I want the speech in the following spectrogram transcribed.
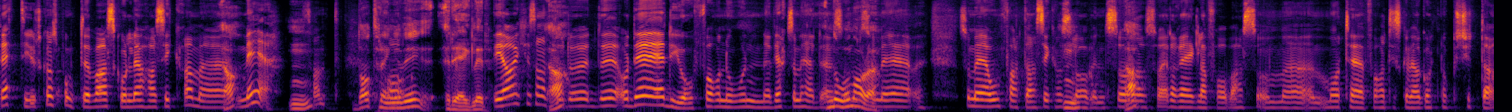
vet i utgangspunktet hva skulle ha sikra meg ja. med. Mm. Da trenger og, vi regler. Ja, ikke sant. Ja. Og, det, og, det, er det jo for noen virksomheter noen som, som, er, som er omfattet av sikkerhetsloven. Mm. Så, så, er det regler for hva som uh, må til for at de skal være godt nok beskytta.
